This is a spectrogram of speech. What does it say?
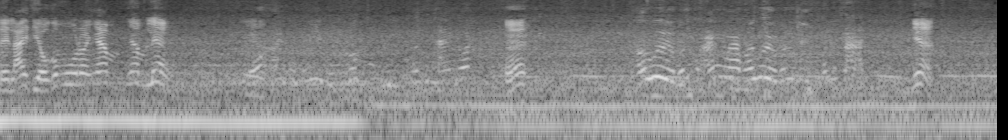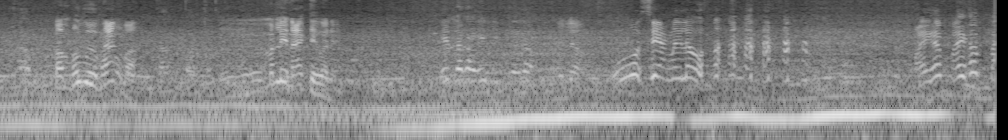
ได้หลายเที่ยวก็มูเนาะย่ำย่ำแรงโอ้ยผมนี่ผมรถผมมันทางรถฮะเขาเวอร์มันพังมาเขาเวอร์มันรีบมันขาดเนี่ยครับปั๊มเพอเวอร์พังป่ะครับมันเล่นนักเตะวะเนี่ยเห็นแล้วก็เห็นดิบเลยแล้วเล่นแล้วโอ้แซงเลยแล้วไปครับไปครับไป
